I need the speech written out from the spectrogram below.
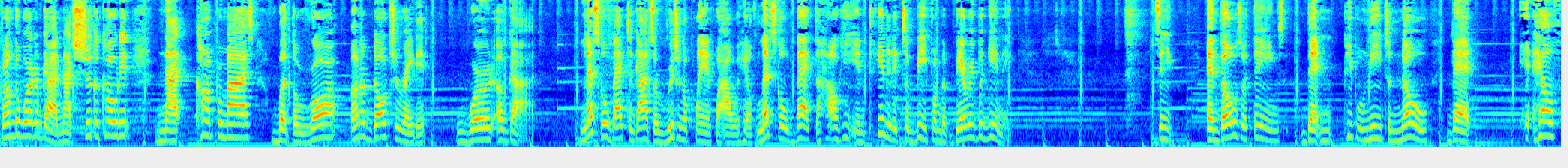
from the Word of God, not sugar coated, not compromised, but the raw, unadulterated Word of God. Let's go back to God's original plan for our health. Let's go back to how He intended it to be from the very beginning. See, and those are things that people need to know that health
